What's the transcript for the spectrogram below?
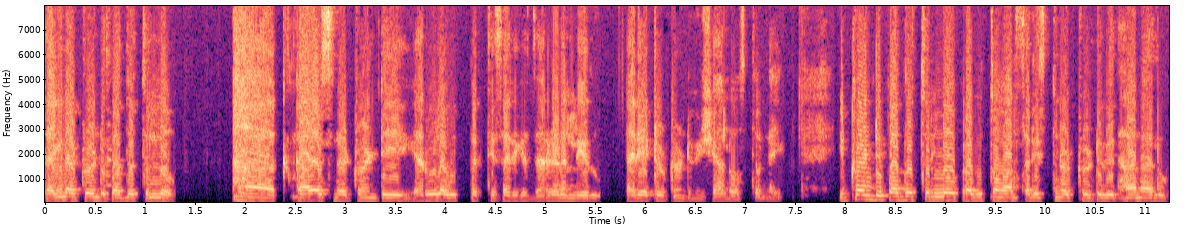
తగినటువంటి పద్ధతుల్లో కావలసినటువంటి ఎరువుల ఉత్పత్తి సరిగా జరగడం లేదు. అనేటటువంటి విషయాలు వస్తున్నాయి. ఇటువంటి పద్ధతుల్లో ప్రభుత్వం అనుసరిస్తున్నటువంటి విధానాలు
